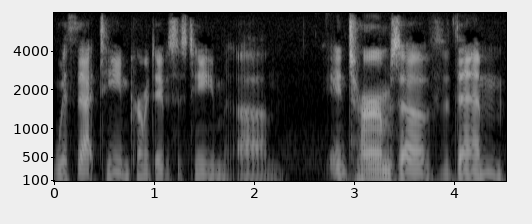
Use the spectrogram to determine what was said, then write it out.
with that team, Kermit Davis's team. Um, in terms of them,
